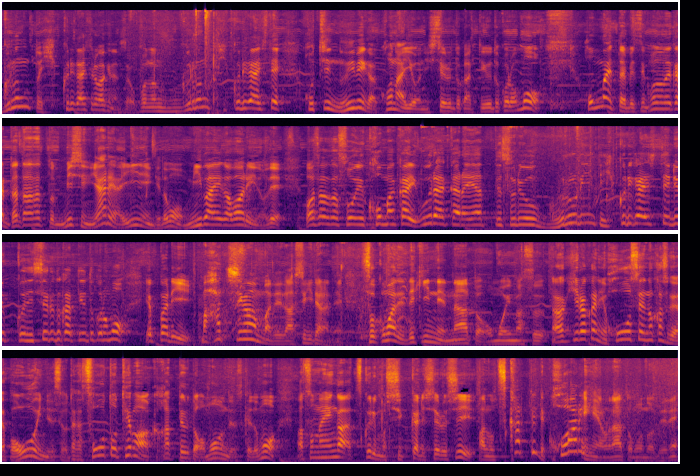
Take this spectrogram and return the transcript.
ぐるんとひっくり返してるわけなんですよ。このぐるんとひっくり返してこっちに縫い目が来ないようにしてるとかっていうところもほんまやったら別にこの上からダダダッとミシンやればいいねんけども見栄えが悪いのでわざわざそういう細かい裏からやってそれをぐるりんってひっくり返してリュックにしてるとかっていうところもやっぱり、まあ、8万まで出してきたらねそこまでできんねんなとは思います。明らかに縫製の数がやっぱ多いんですよだから相当手間はかかってるとは思うんですけども、まあ、その辺が作りもしっかりしてるしあの使ってて壊れへんやろなと思うのでね。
